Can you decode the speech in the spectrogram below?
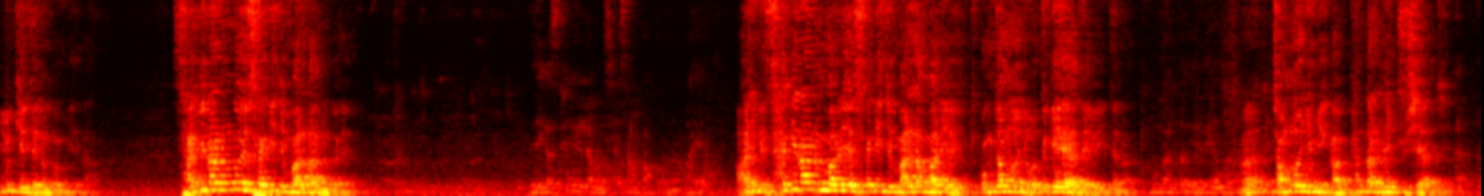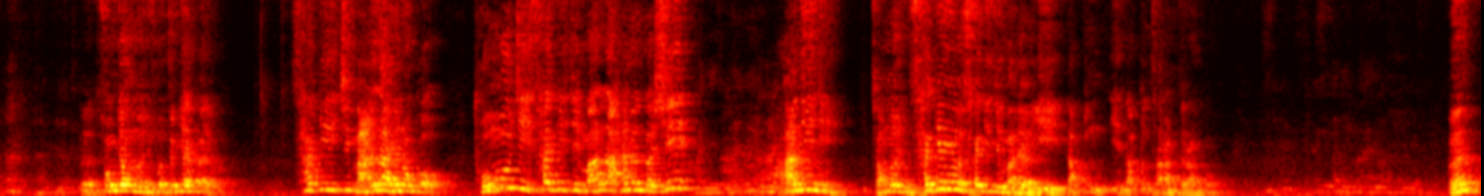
이렇게 되는 겁니다. 사귀라는 거예요, 사귀지 말라는 거예요. 아니 사귀라는 말이에요, 사귀지 말란 말이에요. 공장론이 어떻게 해야 돼요, 이때는? 어? 장로님이니까 판단을 해 주셔야지. 어, 송 장로님 어떻게 할까요? 사귀지 말라 해놓고 도무지 사귀지 말라 하는 것이 아니니 장로님 사귀어요, 사귀지 말아요, 이 나쁜 이 나쁜 사람들하고. 어?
